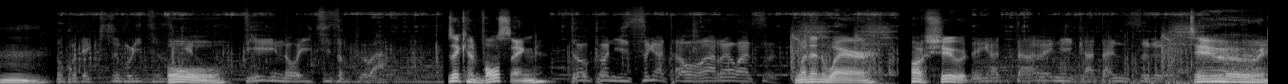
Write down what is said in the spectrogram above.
Hmm. Oh. Is it convulsing? When and where? Oh, shoot. Dude.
